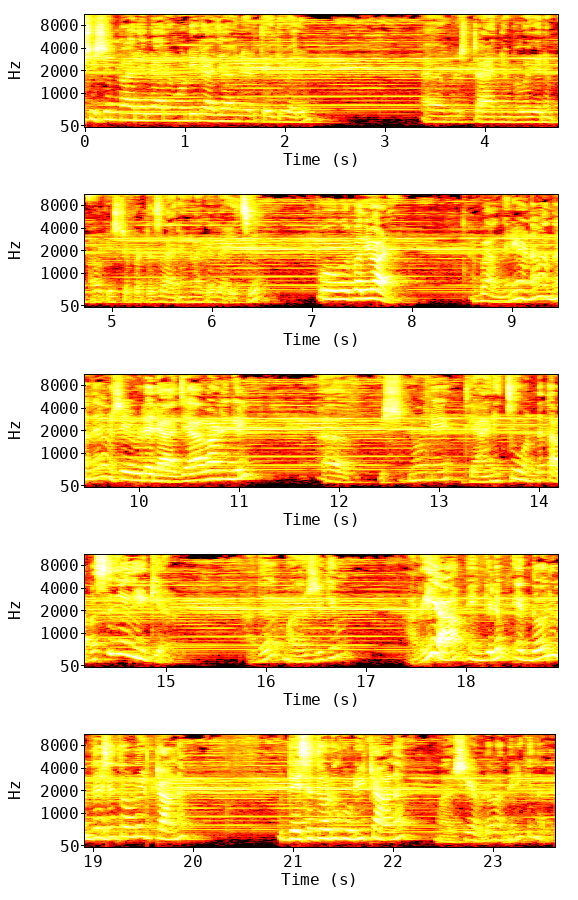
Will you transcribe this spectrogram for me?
ശിഷ്യന്മാരും എല്ലാവരും കൂടി രാജാവിന്റെ അടുത്തേക്ക് വരും. മൃഷ്ടാന്ന ഭോജനം അവർക്ക് ഇഷ്ടപ്പെട്ട സാധനങ്ങളൊക്കെ കഴിച്ച് പോവുക പതിവാണ്. അപ്പോൾ അങ്ങനെയാണ് വന്നത്. പക്ഷേ ഇവിടെ രാജാവാണെങ്കിൽ വിഷ്ണുവിനെ ധ്യാനിച്ചുകൊണ്ട് തപസ് ചെയ്തിരിക്കുകയാണ്. അത് മഹർഷിക്കും അറിയാം. എങ്കിലും എന്തോ ഒരു ഉദ്ദേശത്തോടെ ഇട്ടാണ് ഉദ്ദേശത്തോട് കൂടിയിട്ടാണ് മഹർഷി അവിടെ വന്നിരിക്കുന്നത്.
